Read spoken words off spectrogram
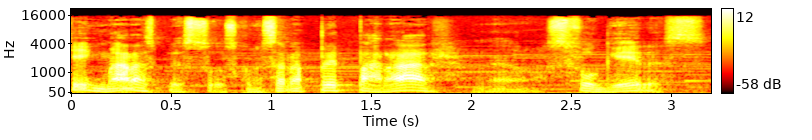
queimar as pessoas, começaram a preparar né, as fogueiras.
